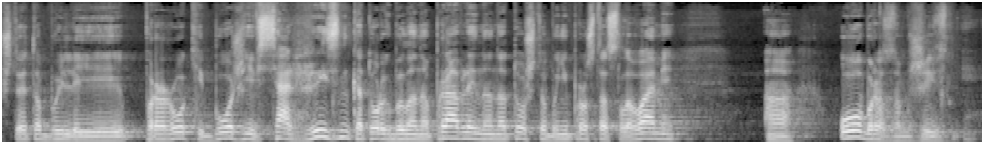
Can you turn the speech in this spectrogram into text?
что это были пророки Божьи, вся жизнь которых была направлена на то, чтобы не просто словами, а образом жизни,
